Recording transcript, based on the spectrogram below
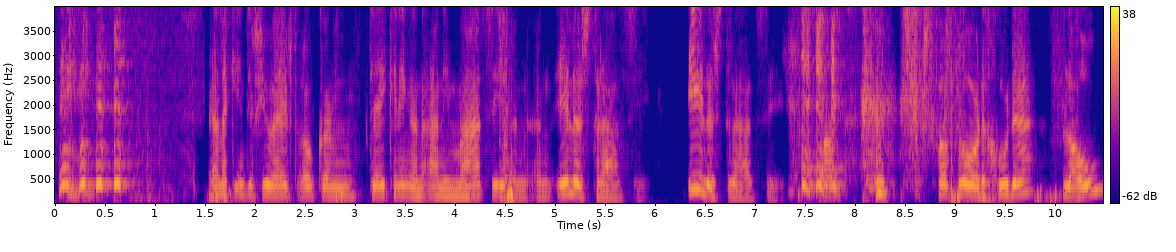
Elk interview heeft ook een tekening, een animatie, een, een illustratie. Illustratie van, van Floor de Goede, Flow.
